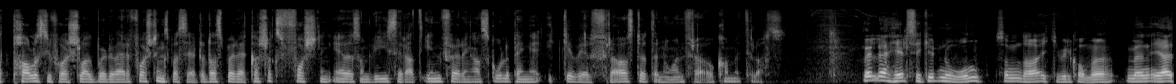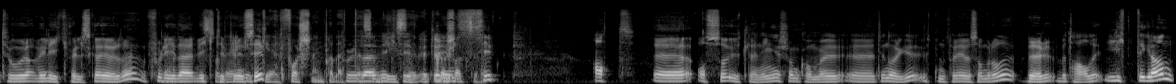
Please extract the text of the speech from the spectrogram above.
at policyforslag burde være forskningsbasert. og Da spør jeg hva slags forskning er det som viser at innføring av skolepenger ikke vil frastøtte noen fra å komme til oss? Vel, det er helt sikkert noen som da ikke vil komme. Men jeg tror at vi likevel skal gjøre det, fordi ja, det er et viktig prinsipp. Så det er ikke forskning på dette fordi det er som viser prinsipp at eh, også utlendinger som kommer eh, til Norge utenfor EØS-området, bør betale lite grann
